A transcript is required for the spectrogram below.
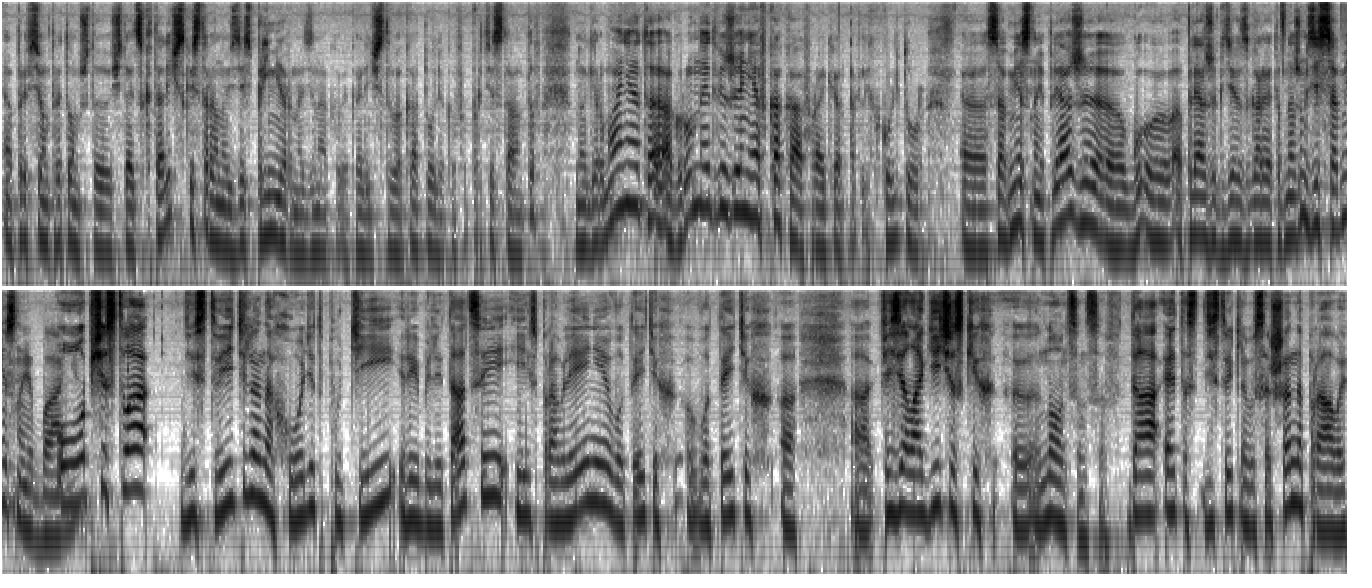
э, при всем при том, что считается католической страной, здесь примерно одинаковое количество католиков и протестантов, но Германия это огромное движение в КК, фрайкерперлих культур. Э, совместные пляжи, э, пляжи, где сгорают обнажим, здесь совместные бани. Общество действительно находит пути реабилитации и исправления вот этих, вот этих э, э, физиологических э, нонсенсов. Да, это действительно вы совершенно правы.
